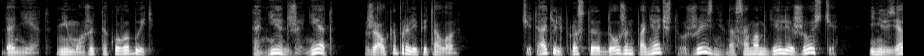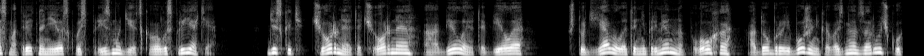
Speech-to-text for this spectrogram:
да нет, не может такого быть. Да нет же, нет, жалко пролепетал он. Читатель просто должен понять, что жизнь на самом деле жестче, и нельзя смотреть на нее сквозь призму детского восприятия. Дескать, черное – это черное, а белое – это белое. Что дьявол – это непременно плохо, а добрый боженька возьмет за ручку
